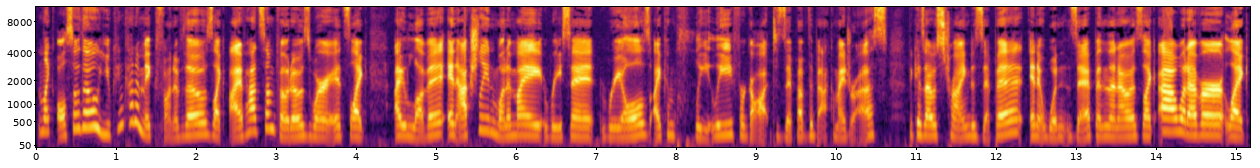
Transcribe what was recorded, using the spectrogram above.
And like also though, you can kind of make fun of those. Like I've had some photos where it's like. I love it. And actually, in one of my recent reels, I completely forgot to zip up the back of my dress because I was trying to zip it and it wouldn't zip. And then I was like, ah, whatever. Like,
